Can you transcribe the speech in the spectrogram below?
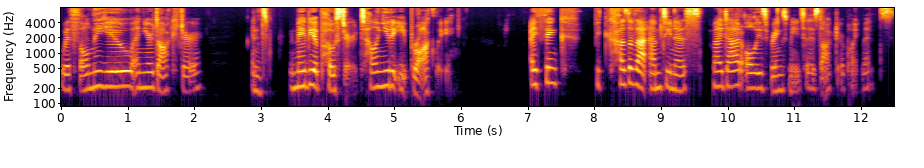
with only you and your doctor, and maybe a poster telling you to eat broccoli. I think because of that emptiness, my dad always brings me to his doctor appointments.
